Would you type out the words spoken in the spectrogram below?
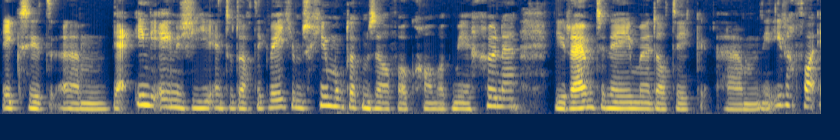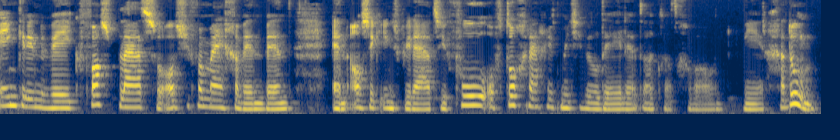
ik zit um, ja, in die energie. En toen dacht ik, weet je, misschien moet ik dat mezelf ook gewoon wat meer gunnen. Die ruimte nemen. Dat ik um, in ieder geval één keer in de week vast plaats. Zoals je van mij gewend bent. En als ik inspiratie voel of toch graag iets met je wil delen. Dat ik dat gewoon meer ga doen.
